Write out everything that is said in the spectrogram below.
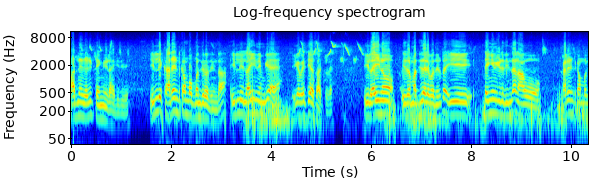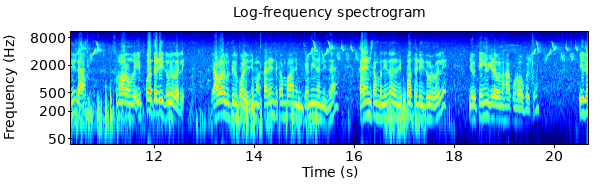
ಹದಿನೈದು ಅಡಿ ತೆಂಗಿನ ಗಿಡ ಹಾಕಿದ್ದೀವಿ. ಇಲ್ಲಿ ಕರೆಂಟ್ ಕಂಬ ಬಂದಿರೋದ್ರಿಂದ ಇಲ್ಲಿ ಲೈನ್ ನಿಮಗೆ ಈಗ ವ್ಯತ್ಯಾಸ ಆಗ್ತದೆ. ಈ ಲೈನು ಇದರ ಮಧ್ಯದಲ್ಲಿ ಬಂದಿರುತ್ತೆ. ಈ ತೆಂಗಿನ ಗಿಡದಿಂದ ನಾವು ಕರೆಂಟ್ ಕಂಬದಿಂದ ಸುಮಾರು ಒಂದು ಇಪ್ಪತ್ತಡಿ ದೂರದಲ್ಲಿ. ಯಾವಾಗಲೂ ತಿಳ್ಕೊಳ್ಳಿ, ನಿಮ್ಮ ಕರೆಂಟ್ ಕಂಬ ನಿಮ್ಮ ಜಮೀನಲ್ಲಿದ್ದರೆ ಕರೆಂಟ್ ಕಂಬದಿಂದ ಇಪ್ಪತ್ತಡಿ ದೂರದಲ್ಲಿ ನೀವು ತೆಂಗಿನ ಗಿಡವನ್ನು ಹಾಕ್ಕೊಂಡು ಹೋಗಬೇಕು. ಇದು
